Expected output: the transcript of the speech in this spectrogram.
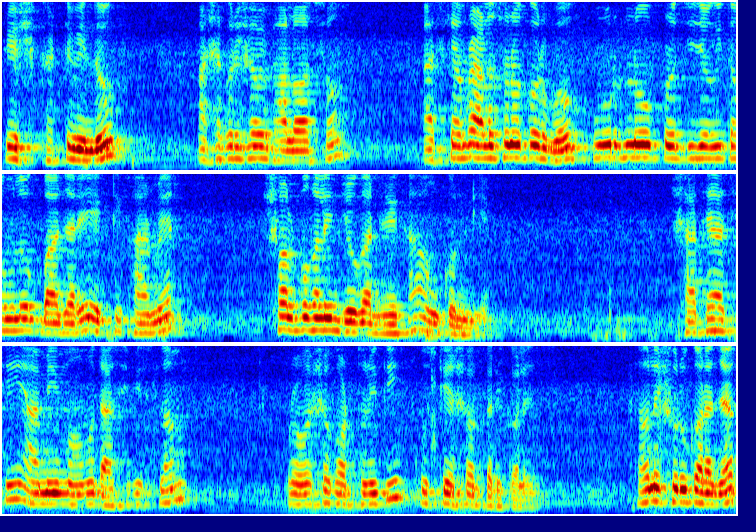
প্রিয় শিক্ষার্থীবৃন্দু, আশা করি সবাই ভালো আছো। আজকে আমরা আলোচনা করব পূর্ণ প্রতিযোগিতামূলক বাজারে একটি ফার্মের স্বল্পকালীন যোগান রেখা অঙ্কন নিয়ে। সাথে আছি আমি মোহাম্মদ আসিফ ইসলাম, প্রভাষক অর্থনীতি, কুষ্টিয়া সরকারি কলেজ। তাহলে শুরু করা যাক।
